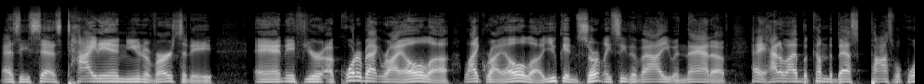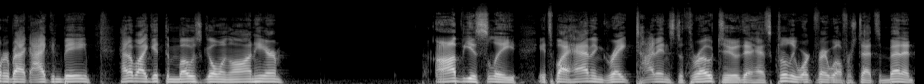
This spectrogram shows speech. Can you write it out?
as he says, tight end university. And if you're a quarterback Raiola, like Raiola, you can certainly see the value in that of, hey, how do I become the best possible quarterback I can be? How do I get the most going on here? Obviously, it's by having great tight ends to throw to that has clearly worked very well for Stetson Bennett.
